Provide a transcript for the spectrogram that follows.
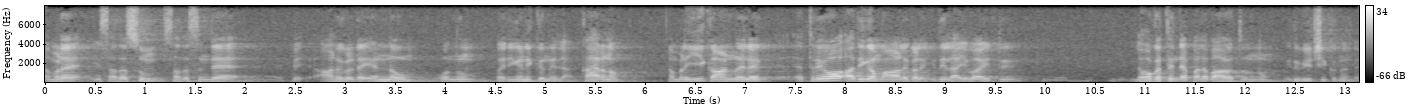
നമ്മളെ ഈ സദസ്സും സദസ്സിന്റെ ആളുകളുടെ എണ്ണവും ഒന്നും പരിഗണിക്കുന്നില്ല. കാരണം നമ്മൾ ഈ കാണുന്നതിൽ എത്രയോ അധികം ആളുകൾ ഇത് ലൈവായിട്ട് ലോകത്തിന്റെ പല ഭാഗത്തു നിന്നും ഇത് വീക്ഷിക്കുന്നുണ്ട്.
